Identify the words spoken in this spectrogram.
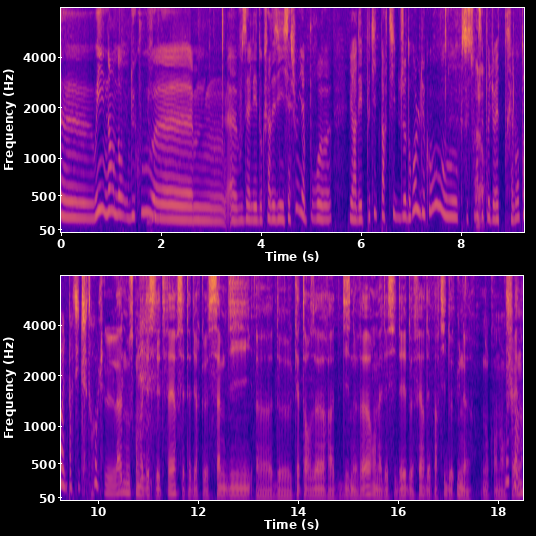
Euh, oui, non, donc du coup, euh, euh, vous allez donc faire des initiations. Il y a pour, euh, il y aura des petites parties de jeux de rôle du coup, ou parce que souvent ça peut durer très longtemps une partie de jeu de rôle. Là, nous, ce qu'on a décidé de faire, c'est-à-dire que samedi de 14h à 19h, on a décidé de faire des parties de 1 heure. Donc on enchaîne,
